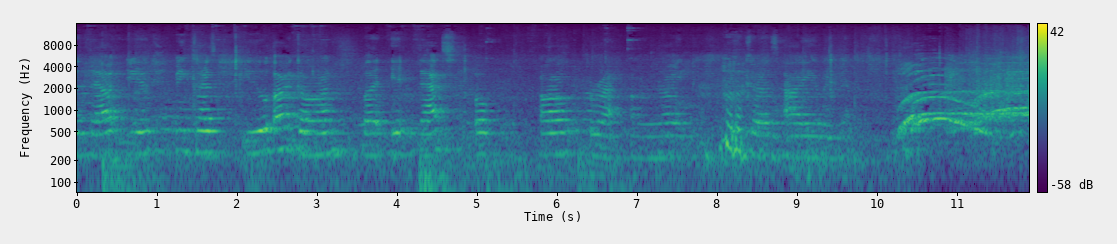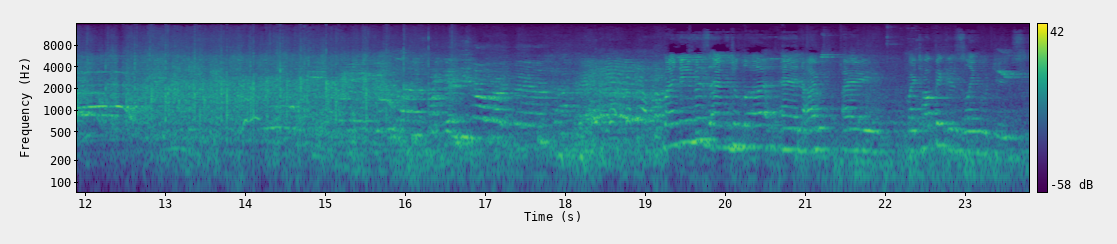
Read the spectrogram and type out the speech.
Without you because you are gone. But it that's all right, all right, because I am in PEP. My name is Angela, and I, I, my topic is languages.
